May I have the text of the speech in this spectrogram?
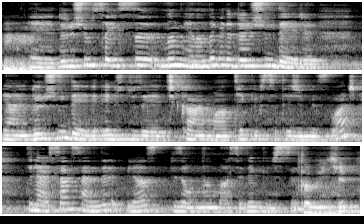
Hı hı. E, dönüşüm sayısının yanında bir de dönüşüm değeri yani dönüşüm değerini en üst düzeye çıkarma teklif stratejimiz var. Dilersen sen de biraz bize ondan bahsedebilirsin. Tabii ki.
